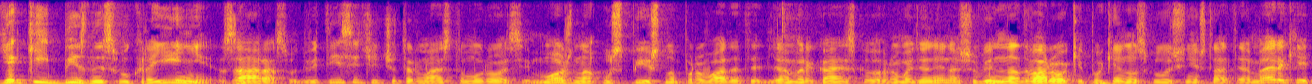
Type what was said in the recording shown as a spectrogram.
Який бізнес в Україні зараз, у 2014 році, можна успішно провадити для американського громадянина, щоб він на два роки покинув Сполучені Штати Америки,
